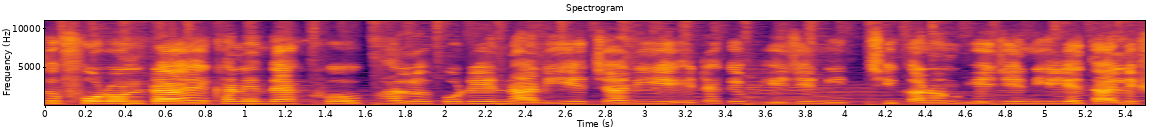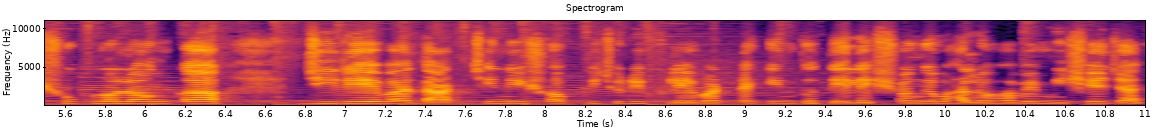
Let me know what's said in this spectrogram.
তো ফোড়নটা এখানে দেখো ভালো করে নাড়িয়ে চাড়িয়ে এটাকে ভেজে নিচ্ছি। কারণ ভেজে নিলে তাহলে শুকনো লঙ্কা, জিরে বা দারচিনি সব কিছুরই ফ্লেভারটা কিন্তু তেলের সঙ্গে ভালোভাবে মিশে যায়।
